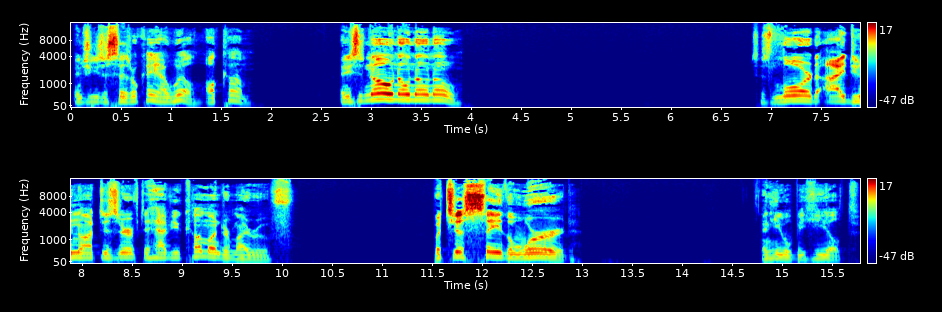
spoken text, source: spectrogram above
And Jesus says, Okay, I will. I'll come. And he says, No, no, no, no. He says, Lord, I do not deserve to have you come under my roof. But just say the word, and he will be healed.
